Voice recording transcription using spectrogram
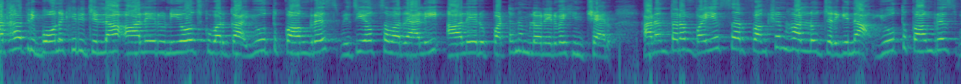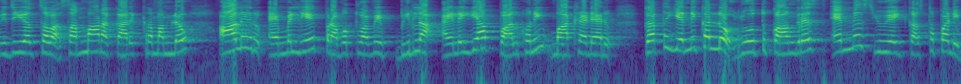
యాదాద్రి భువనగిరి జిల్లా ఆలేరు నియోజకవర్గ యూత్ కాంగ్రెస్ విజయోత్సవ ర్యాలీ ఆలేరు పట్టణంలో నిర్వహించారు. అనంతరం వైఎస్ఆర్ ఫంక్షన్ హాల్లో జరిగిన యూత్ కాంగ్రెస్ విజయోత్సవ సన్మాన కార్యక్రమంలో ఆలేరు ఎమ్మెల్యే ప్రభుత్వ విప్ బిర్లా ఐలయ్య పాల్గొని మాట్లాడారు. గత ఎన్నికల్లో యూత్ కాంగ్రెస్ ఎన్ఎస్యుఐ కష్టపడి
